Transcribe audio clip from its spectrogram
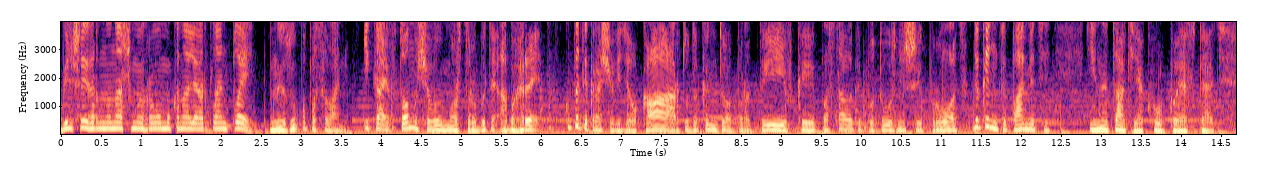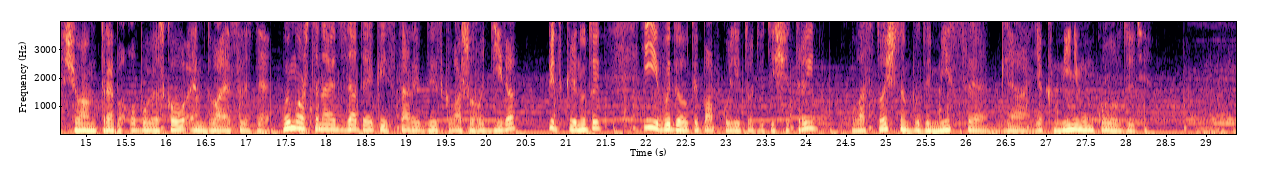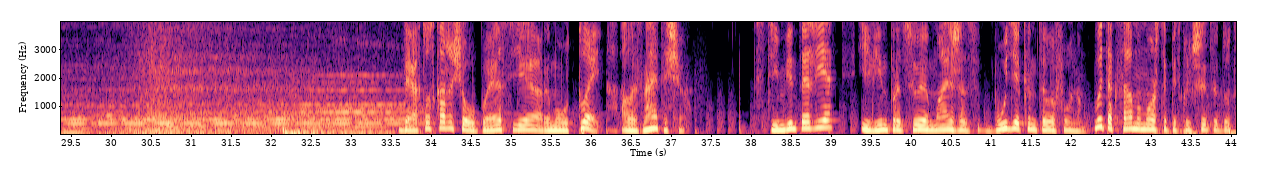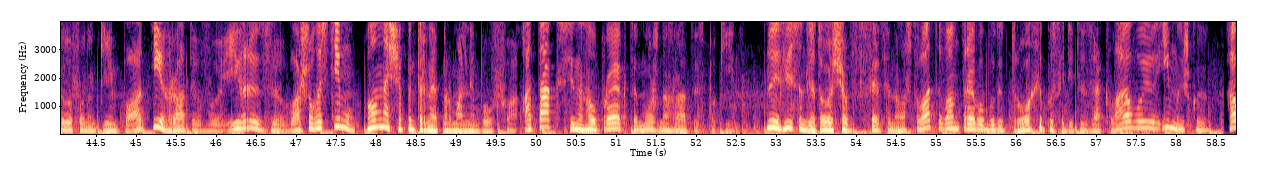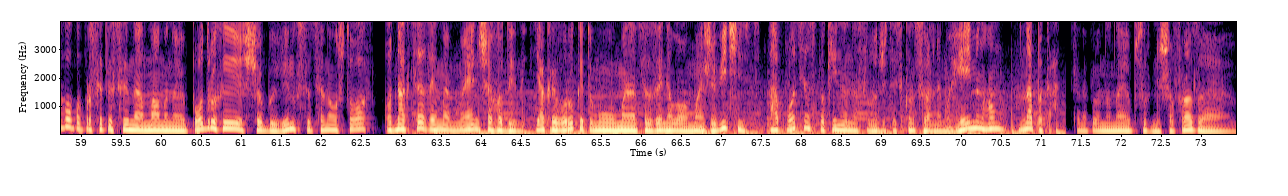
Більше ігор на нашому ігровому каналі Artline Play внизу по посиланню. І кайф в тому, що ви можете робити апгрейд, купити кращу відеокарту, докинути оперативки, поставити потужніший проц, докинути пам'яті. І не так, як у PS5, що вам треба обов'язково M2 SSD. Ви можете навіть взяти якийсь старий диск вашого діда, підкинути і видалити папку літо 2003. У вас точно буде місце для як мінімум Call of Duty. Дехто скаже, що у PS є Remote Play, але знаєте що? В Steam він теж є, і він працює майже з будь-яким телефоном. Ви так само можете підключити до телефону геймпад і грати в ігри з вашого Steam. Головне, щоб інтернет нормальний був. А так, сінгл проекти можна грати спокійно. Ну і звісно, для того, щоб все це налаштувати, вам треба буде трохи посидіти за клавою і мишкою, або попросити сина маминої подруги, щоб він все це налаштував. Однак це займе менше години. Я криворуки, тому у мене це зайняло майже вічність, а потім спокійно насолоджуйтесь консольним геймінгом на ПК. Це, напевно, найабсурдніша фраза.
